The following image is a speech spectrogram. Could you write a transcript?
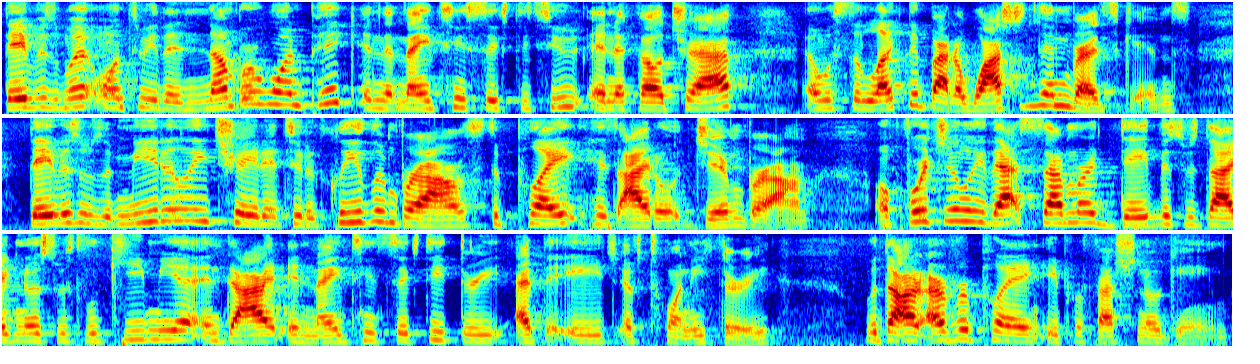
Davis went on to be the number one pick in the 1962 NFL draft and was selected by the Washington Redskins. Davis was immediately traded to the Cleveland Browns to play his idol Jim Brown. Unfortunately, that summer, Davis was diagnosed with leukemia and died in 1963 at the age of 23, without ever playing a professional game.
